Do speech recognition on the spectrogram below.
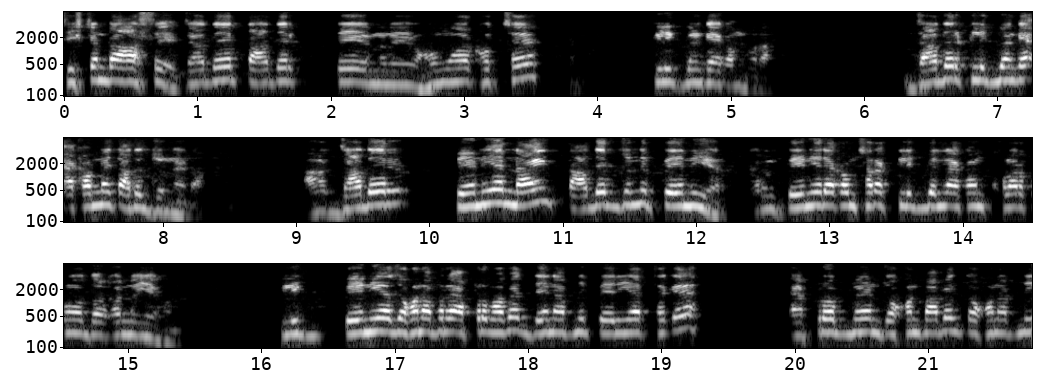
সিস্টেমটা আছে, যাদের তাদের মানে হোমওয়ার্ক হচ্ছে ক্লিক ব্যাংকে অ্যাকাউন্ট করা। যাদের ক্লিক ব্যাংকে অ্যাকাউন্ট নাই, তাদের জন্য এটা। আর যাদের পেনিয়ার নাই, তাদের জন্য পেনিয়ার কারণ পেনিয়ার অ্যাকাউন্ট ছাড়া ক্লিক ব্যাংক অ্যাকাউন্ট খোলার কোনো দরকার নেই এখন। ক্লিক পেনিয়ার যখন আপনার অ্যাপ্রুভ হবে দেন আপনি পেনিয়ার থেকে অ্যাপ্রুভমেন্ট যখন পাবেন, তখন আপনি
